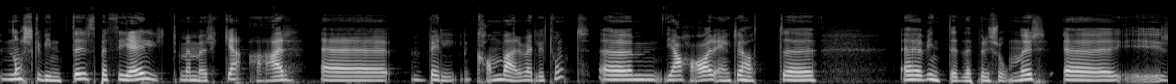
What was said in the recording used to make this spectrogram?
Norsk vinter spesielt med mørket er eh, vel, kan være veldig tungt. Um, jeg har egentlig hatt eh, vinterdepresjoner, uh,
